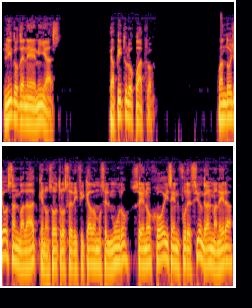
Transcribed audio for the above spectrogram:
Libro de Nehemías Capítulo 4 Cuando oyó Sanbalat que nosotros edificábamos el muro, se enojó y se enfureció en gran manera,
